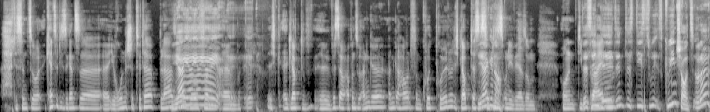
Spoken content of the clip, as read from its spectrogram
ah, das sind so, kennst du diese ganze äh, ironische Twitter-Blase? Ja, ja, so ja, von, ja, ja. Ähm, äh, ich äh, glaube, du äh, wirst auch ab und zu ange, angehauen von Kurt Prödel. Ich glaube, das ist ja, so genau. dieses Universum. Und die das beiden, sind, sind das die Screenshots, oder?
